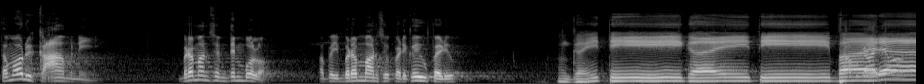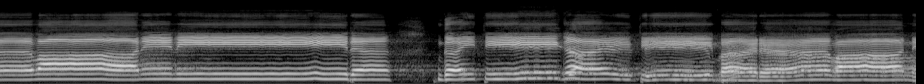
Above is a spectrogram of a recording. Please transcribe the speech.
તમારું કામ નહીં. બ્રહ્માંડ સ્વામી તેમ બોલો. પછી બ્રહ્માંડ સ્વામી પડ્યું કયું પડ્યું ગઈતી ગઈતી ભરવાને નીર. ગઈતી ગઈતી ભરવાને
